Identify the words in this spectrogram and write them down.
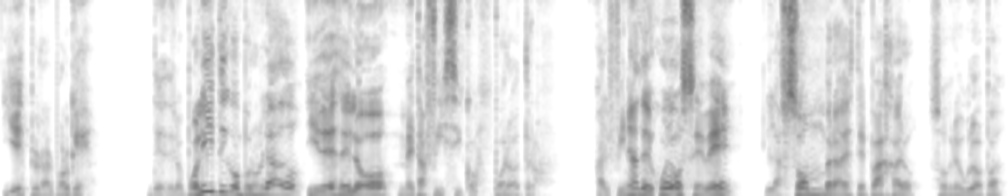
y explorar por qué. Desde lo político, por un lado, y desde lo metafísico, por otro. Al final del juego se ve la sombra de este pájaro sobre Europa.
